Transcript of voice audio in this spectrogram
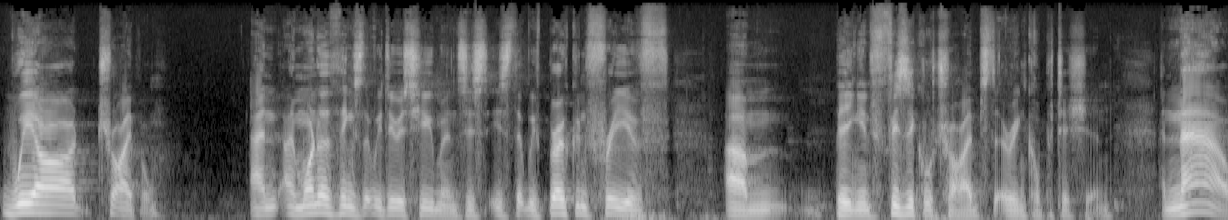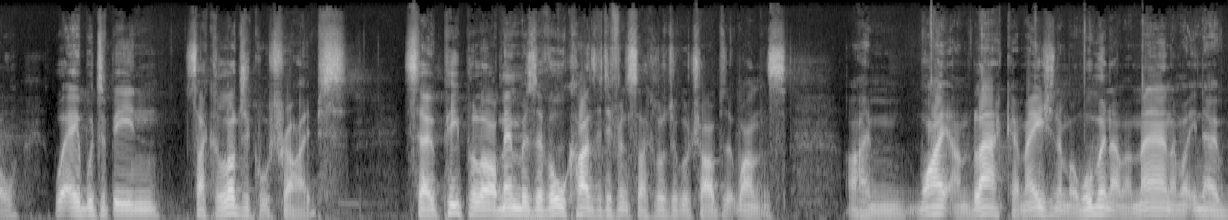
we are tribal, and and one of the things that we do as humans is is that we've broken free of um, being in physical tribes that are in competition, and now we're able to be in psychological tribes. So people are members of all kinds of different psychological tribes at once. I'm white, I'm black, I'm Asian, I'm a woman, I'm a man, I'm, you know,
